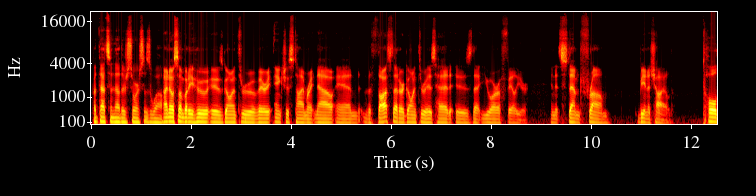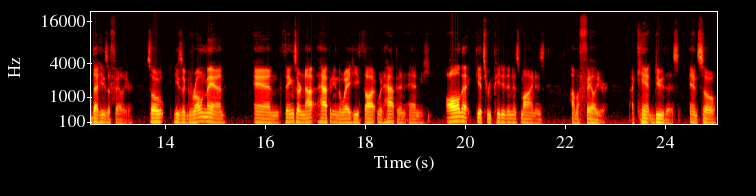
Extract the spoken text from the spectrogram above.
but that's another source as well I know somebody who is going through a very anxious time right now, and the thoughts that are going through his head is that you are a failure, and it stemmed from being a child, told that he's a failure. So he's a grown man, and things are not happening the way he thought would happen, and he, all that gets repeated in his mind is, "I'm a failure. I can't do this." And so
